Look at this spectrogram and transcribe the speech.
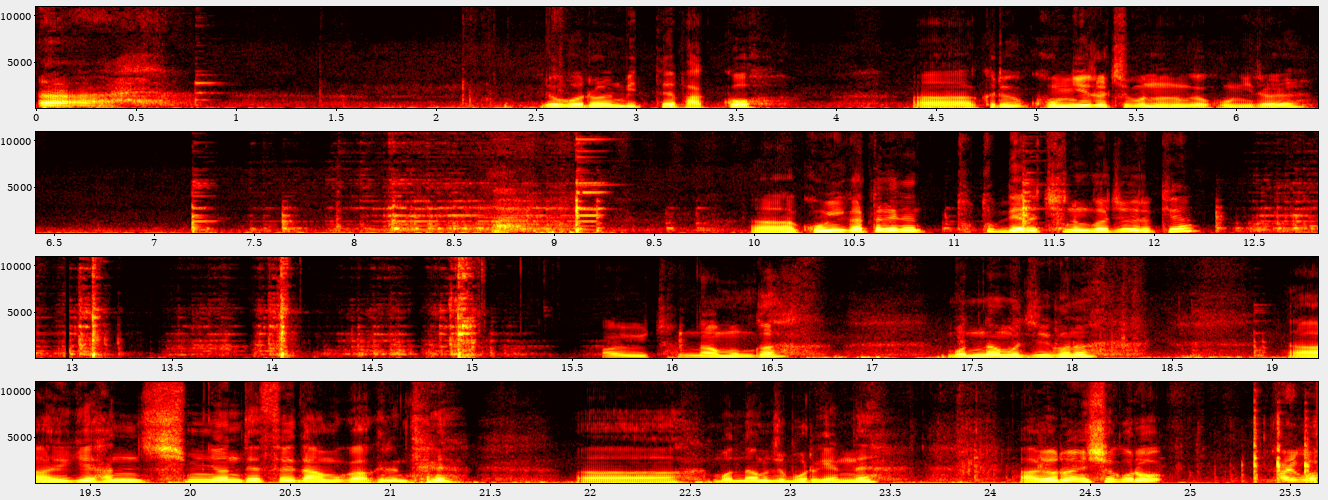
아, 요거를 밑에 받고 아 그리고 공이를 집어넣는 거예요 공이를. 아 공이 갖다 그냥 툭툭 내려치는 거죠 이렇게? 아유 참나무인가? 뭔 나무지 이거는? 아 이게 한 10년 됐어요 나무가. 그런데 아뭔 나무인지 모르겠네. 아 요런 식으로. 아이고.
